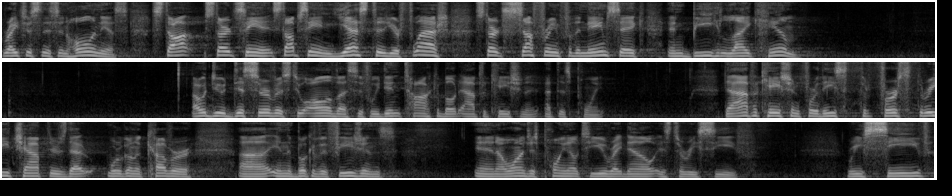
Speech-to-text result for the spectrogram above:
righteousness and holiness. Stop, start saying, stop saying yes to your flesh. Start suffering for the namesake and be like Him. I would do a disservice to all of us if we didn't talk about application at this point. The application for these th- first three chapters that we're going to cover uh, in the book of Ephesians, and I want to just point out to you right now, is to receive. Receive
